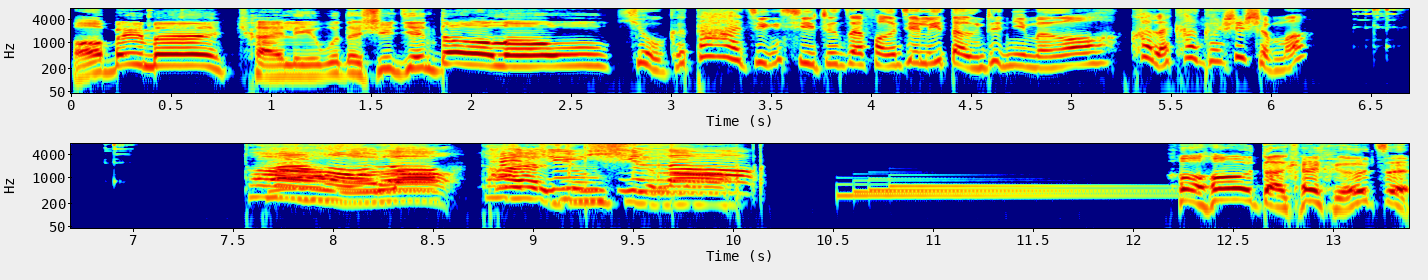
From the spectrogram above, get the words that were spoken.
宝贝们，拆礼物的时间到喽！有个大惊喜正在房间里等着你们哦，快来看看是什么！太好了，太惊喜了！哈哈，打开盒子，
